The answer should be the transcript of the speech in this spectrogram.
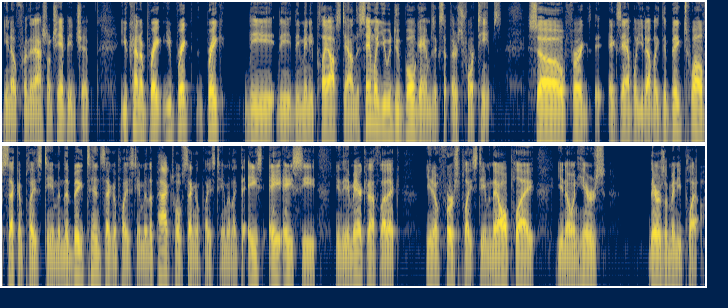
you know, for the national championship, you kind of break you break break the, the the mini playoffs down the same way you would do bowl games, except there's four teams. So, for example, you'd have like the Big 12 second place team and the Big 10 second place team and the Pac 12 second place team and like the AAC, you know, the American Athletic, you know, first place team. And they all play, you know, and here's, there's a mini playoff.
